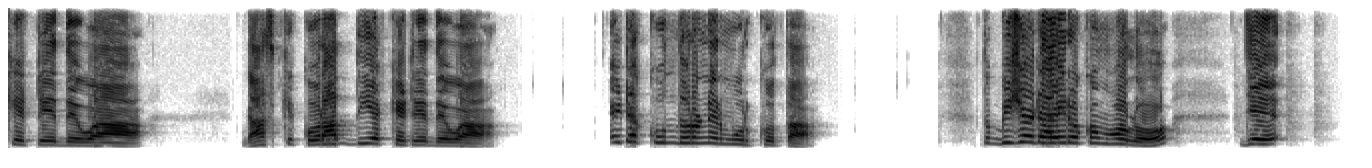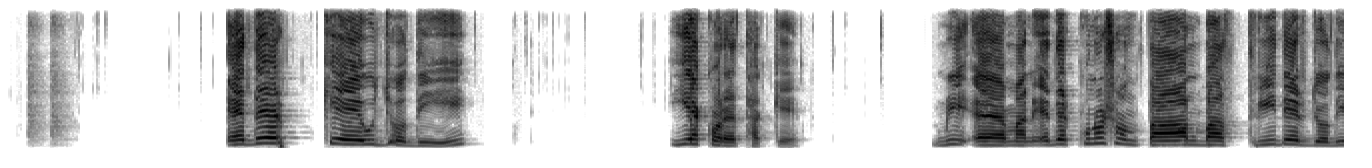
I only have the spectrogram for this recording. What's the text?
কেটে দেওয়া, গাছকে কোরাত দিয়ে কেটে দেওয়া, এটা কোন ধরনের মূর্খতা? তো বিষয়টা এরকম হলো যে এদের কেউ যদি ইয়ে করে থাকে মানে এদের কোনো সন্তান বা স্ত্রীদের যদি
